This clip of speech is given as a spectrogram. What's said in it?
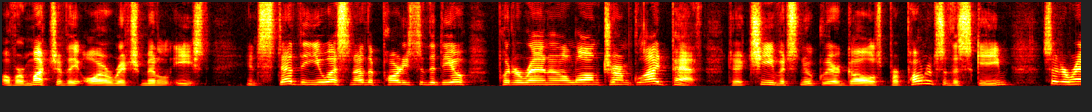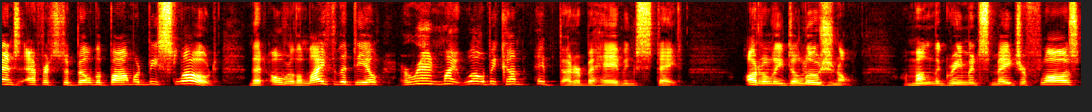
over much of the oil rich Middle East. Instead, the U.S. and other parties to the deal put Iran on a long term glide path to achieve its nuclear goals. Proponents of the scheme said Iran's efforts to build the bomb would be slowed, that over the life of the deal, Iran might well become a better behaving state. Utterly delusional. Among the agreement's major flaws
